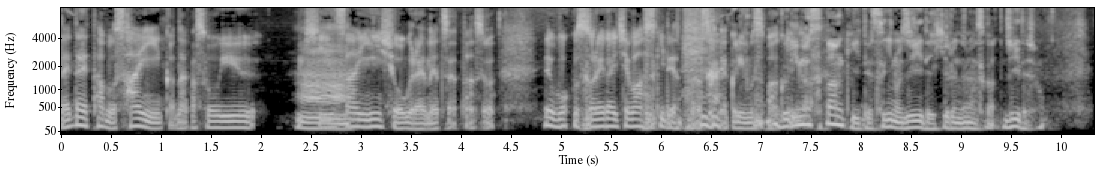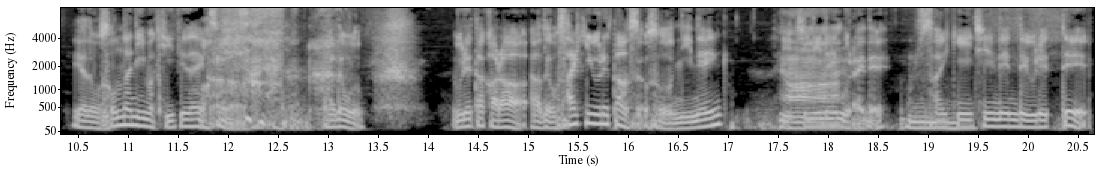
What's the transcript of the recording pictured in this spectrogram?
だいたい多分3位かなんかそういう、審査員賞ぐらいのやつだったんですよ。でも僕それが一番好きだったんですよね、グリムスパンキーが。グリムスパンキーって次の G でいけるんじゃないですか ?G でしょ？いや、でもそんなに今聞いてないからな。いや、でも、売れたから、あ、でも最近売れたんですよ。その2年 ?1、2年ぐらいで。最近1、2年で売れて、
